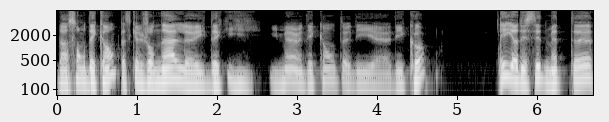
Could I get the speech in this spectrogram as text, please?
dans son décompte, parce que le journal, il, met un décompte des cas. Et il a décidé de mettre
